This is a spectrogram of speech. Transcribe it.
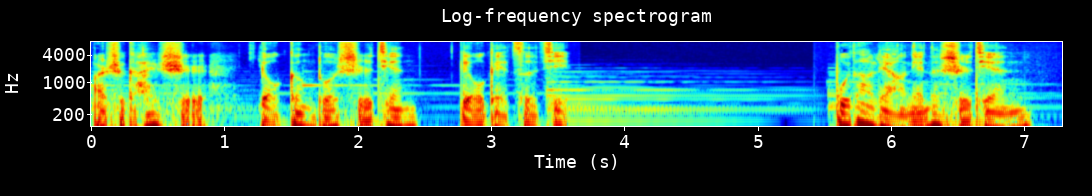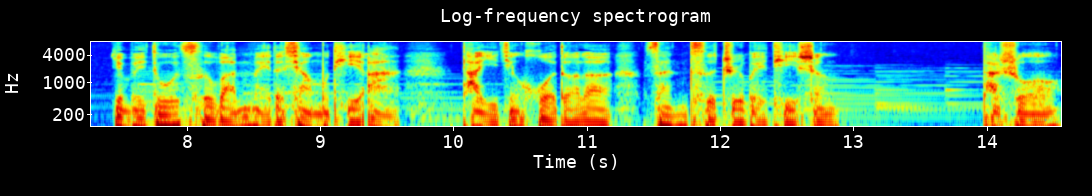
而是开始有更多时间留给自己。不到两年的时间，因为多次完美的项目提案，他已经获得了三次职位提升。他说：“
